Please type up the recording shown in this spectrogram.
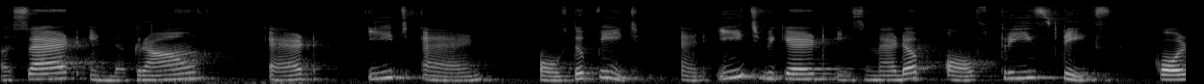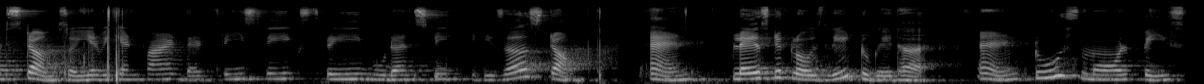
a set in the ground at each end of the pitch and each wicket is made up of three sticks called stumps. So here we can find that three sticks, three wooden stick, it is a stump and placed closely together and two small pieces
